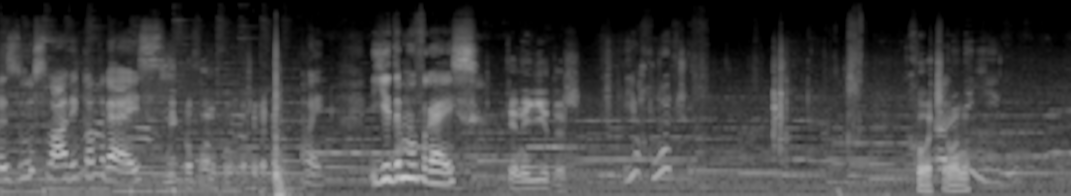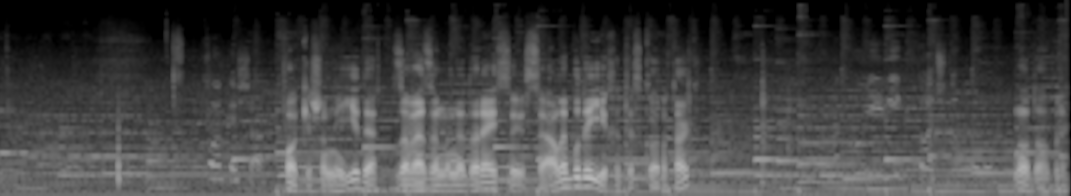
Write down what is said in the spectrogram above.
Везу Славіка в рейс. Мікрофон говорить. Ой. Їдемо в рейс. Ти не їдеш. Я хочу. Хоче вона. Поки що. Поки що не їде, завезе мене до рейсу і все. Але буде їхати скоро, так? Другий рік точно буде. Ну добре.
